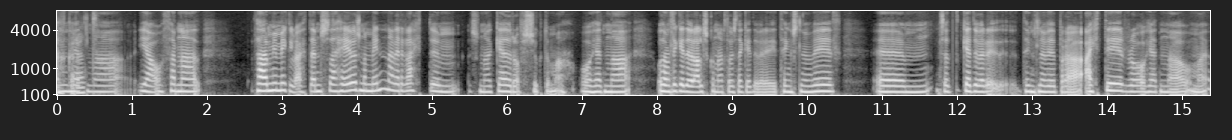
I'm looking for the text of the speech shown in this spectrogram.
en hérna, þannig að það er mjög mikilvægt, en það hefur minna verið rætt um svona geðrófssjúkdóma og hérna, og þannig getur verið alls konar, veist, það getur verið í tengslum við um, það getur verið tengslum við bara ættir og hérna, og mað,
